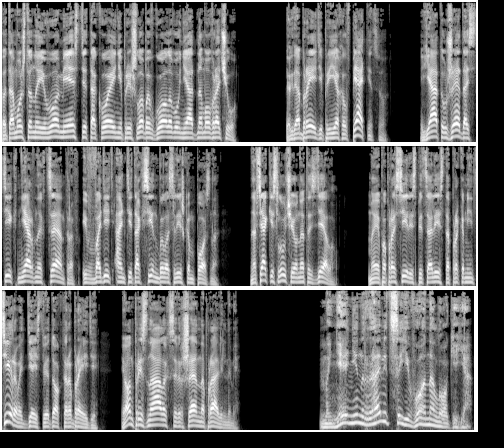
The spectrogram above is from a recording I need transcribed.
потому что на его месте такое не пришло бы в голову ни одному врачу. Когда Брейди приехал в пятницу, яд уже достиг нервных центров, и вводить антитоксин было слишком поздно. На всякий случай он это сделал. Мы попросили специалиста прокомментировать действия доктора Брейди, и он признал их совершенно правильными. «Мне не нравится его аналогия»,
